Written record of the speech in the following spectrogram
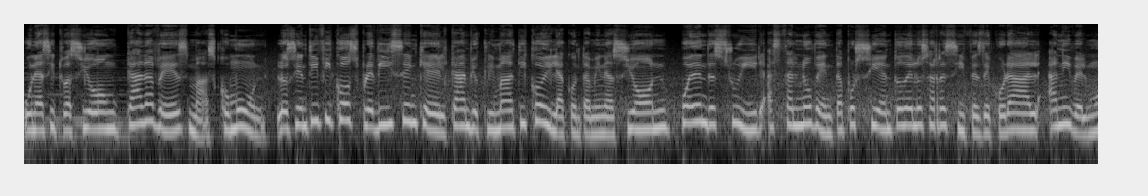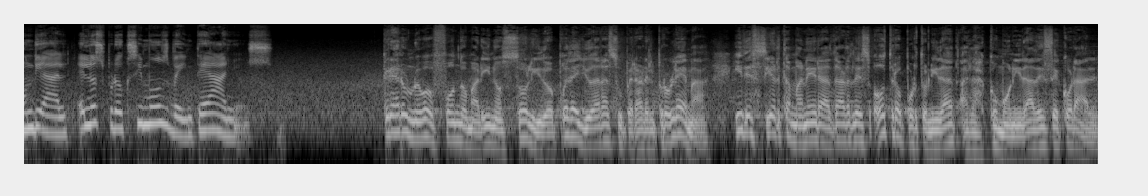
una situación cada vez más común. Los científicos predicen que el cambio climático y la contaminación pueden destruir hasta el 90% de los arrecifes de coral a nivel mundial en los próximos 20 años. Crear un nuevo fondo marino sólido puede ayudar a superar el problema y de cierta manera darles otra oportunidad a las comunidades de coral.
